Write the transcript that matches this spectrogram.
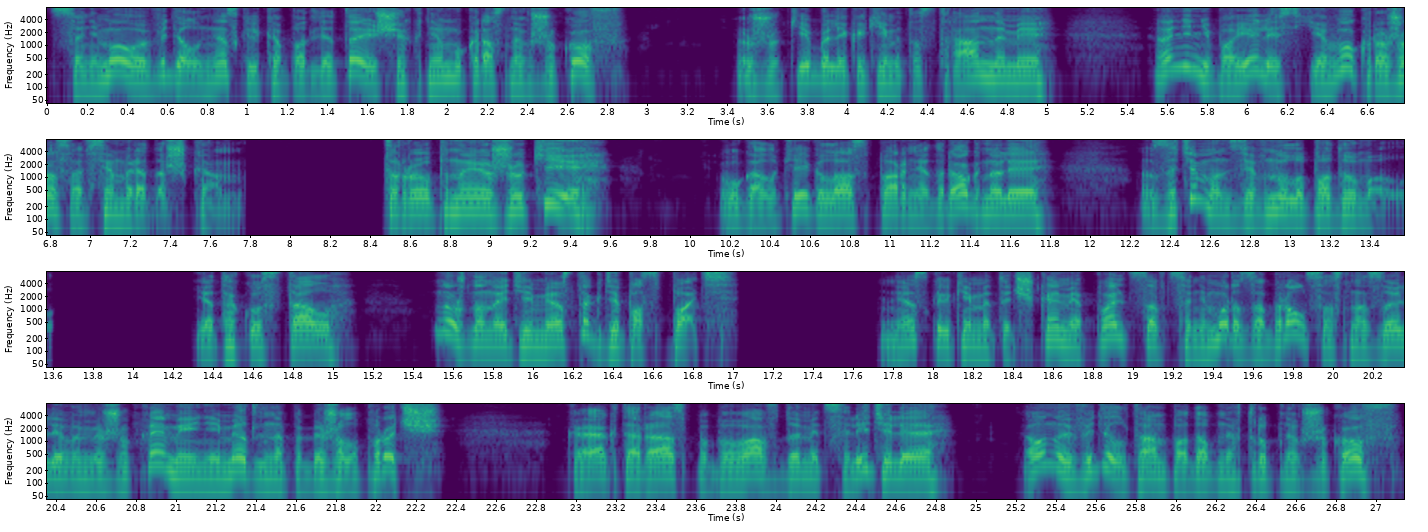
Санимо увидел несколько подлетающих к нему красных жуков. Жуки были какими-то странными, они не боялись его, кружа совсем рядышком. «Трупные жуки!» Уголки глаз парня дрогнули, затем он зевнул и подумал. «Я так устал, нужно найти место, где поспать». Несколькими тычками пальцев Цанему разобрался с назойливыми жуками и немедленно побежал прочь. Как-то раз, побывав в доме целителя, он увидел там подобных трупных жуков.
